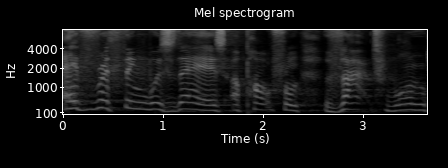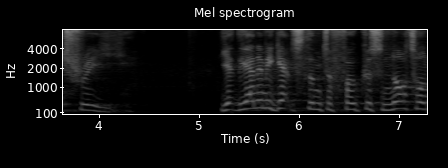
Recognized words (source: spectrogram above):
Everything was theirs apart from that one tree. Yet the enemy gets them to focus not on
